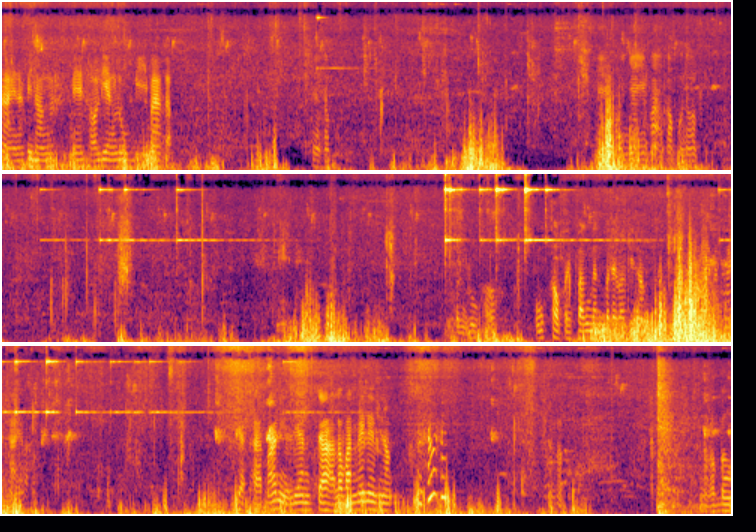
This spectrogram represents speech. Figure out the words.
หายนะพี่น้องนะแม่เขาเลี้ยงลูกดีมากครับเนี่ยครับแม่เขาใหญ่มากครับคุณครับนี่เป็นลูกเขาผม เข้าไปฟังนั้นบ่ได้ว่าพี่น้องแม่มันหาหายเสียขาดมานี่เรียนจ่าละวันได้เลยพี่น้องนะครับแล้วก็เบิ้ง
